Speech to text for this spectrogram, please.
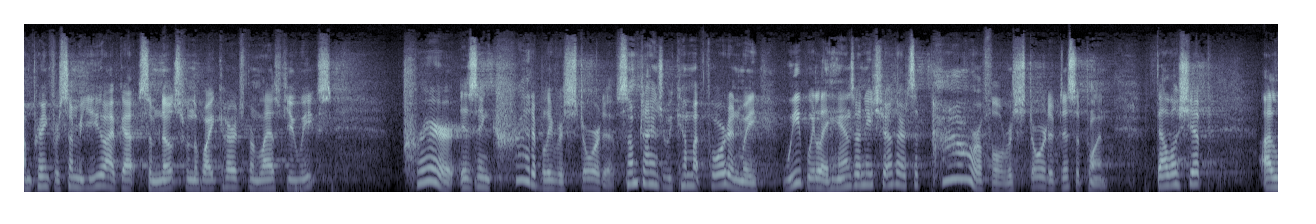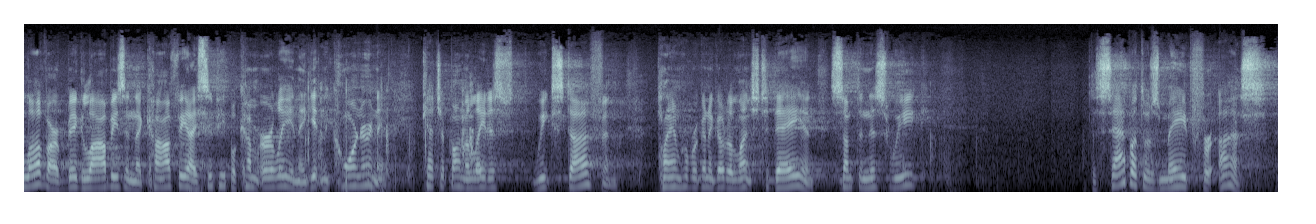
I'm praying for some of you. I've got some notes from the white cards from the last few weeks. Prayer is incredibly restorative. Sometimes we come up forward and we weep, we lay hands on each other. It's a powerful restorative discipline. Fellowship, I love our big lobbies and the coffee. I see people come early and they get in the corner and they catch up on the latest week stuff and plan where we're going to go to lunch today and something this week. The Sabbath was made for us.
